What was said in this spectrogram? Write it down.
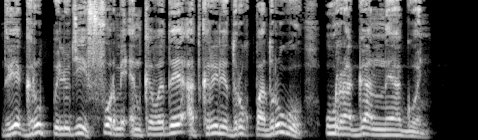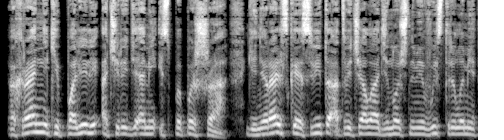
две группы людей в форме НКВД открыли друг по другу ураганный огонь. Охранники полили очередями из ППШ. Генеральская свита отвечала одиночными выстрелами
